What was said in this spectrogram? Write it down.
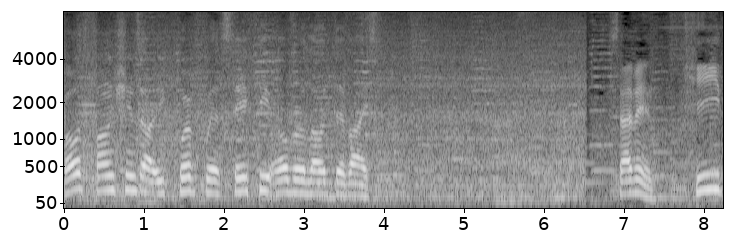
Both functions are equipped with safety overload device. 7. Keyed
